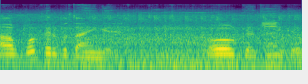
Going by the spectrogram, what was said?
आपको फिर बताएँगे। ओके थैंक यू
